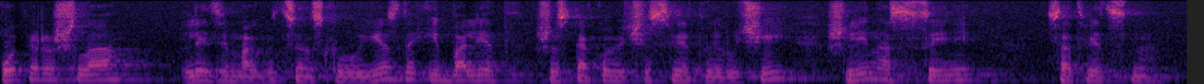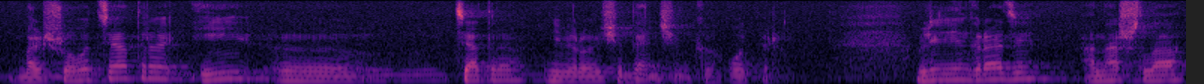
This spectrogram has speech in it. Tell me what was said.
опера шла леди Магбеценского уезда и балет Шостаковича «Светлый ручей» шли на сцене, соответственно, Большого театра и э, театра Немировича Данченко, опера. В Ленинграде она шла,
